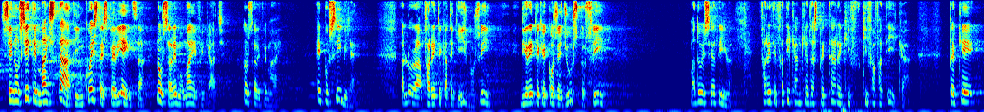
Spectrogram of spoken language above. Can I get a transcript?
Se non siete mai stati in questa esperienza, non saremo mai efficaci, non sarete mai. È impossibile. Allora farete catechismo, sì, direte che cosa è giusto, sì, ma dove si arriva? Farete fatica anche ad aspettare chi, chi fa fatica, perché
